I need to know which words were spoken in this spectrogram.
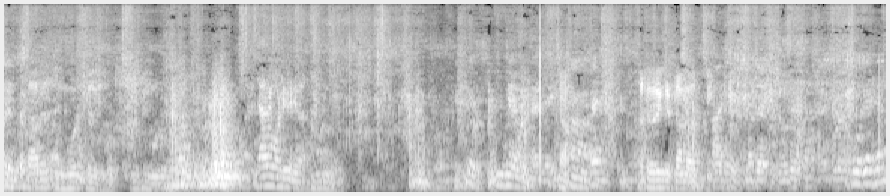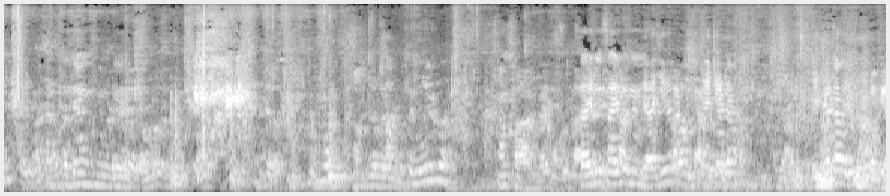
തിരിഞ്ഞു ഇങ്ങോട്ട് ഞാനങ്ങോട്ട് കിട്ടാൻ സൈഡിൽ ചേട്ടാ ചേട്ടാ വരും ഓക്കെ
